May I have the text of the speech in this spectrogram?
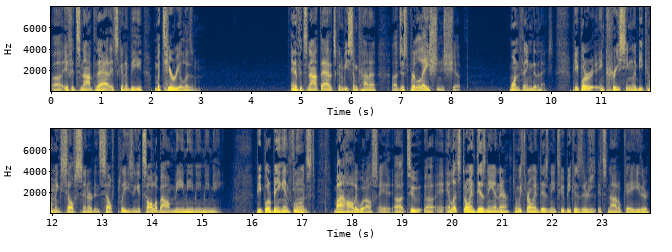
uh, if it's not that, it's going to be materialism. And if it's not that, it's going to be some kind of uh, just relationship one thing to the next. People are increasingly becoming self-centered and self-pleasing. It's all about me, me, me, me, me. People are being influenced by Hollywood. I'll say it. Uh, to uh, and let's throw in Disney in there. Can we throw in Disney too? Because there's it's not okay either.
